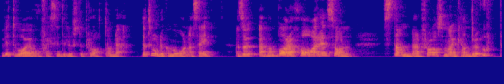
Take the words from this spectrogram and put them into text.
vet du vad, jag har faktiskt inte lust att prata om det. Jag tror det kommer ordna sig. Alltså att man bara har en sån standardfras som man kan dra upp.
